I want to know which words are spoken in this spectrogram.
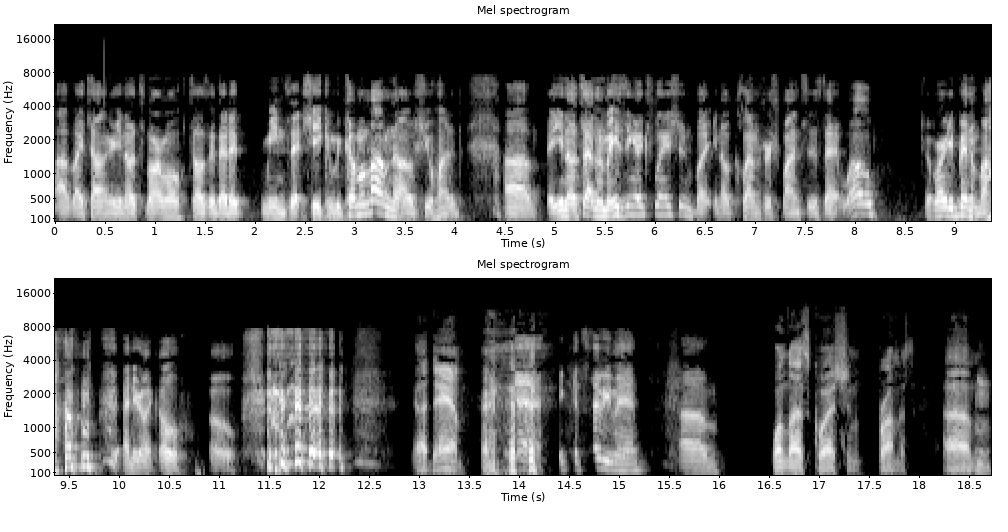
uh, by telling her, you know, it's normal. Tells her that it means that she can become a mom now if she wanted. Um, and, you know, it's not an amazing explanation, but you know, Clem's response is that, well, I've already been a mom, and you're like, oh, oh. God damn. yeah, it gets heavy, man. Um, One last question, promise. Um, mm.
